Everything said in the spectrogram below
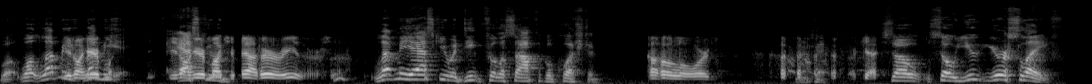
Well, well, let me, You don't let hear me You don't hear much a, about her either. So. let me ask you a deep philosophical question. Oh Lord. Okay. Okay. So, so you you're a slave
